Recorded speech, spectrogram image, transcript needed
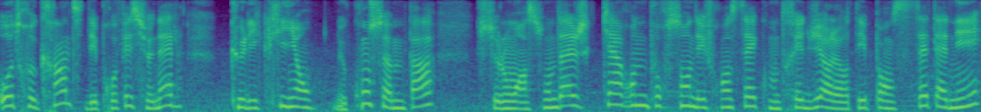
Autre crainte des professionnels, que les clients ne consomment pas. Selon un sondage, 40% des Français comptent réduire leurs dépenses cette année.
